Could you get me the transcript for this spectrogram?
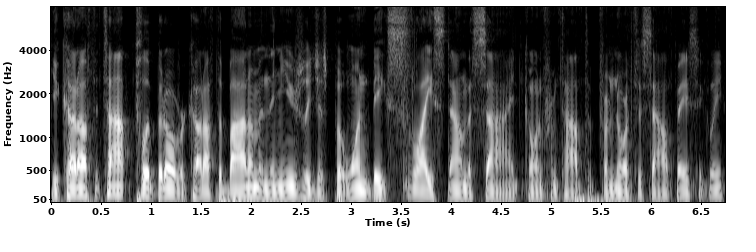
You cut off the top, flip it over, cut off the bottom, and then usually just put one big slice down the side, going from top to from north to south basically.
